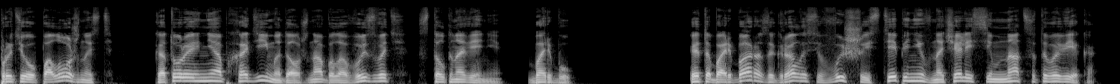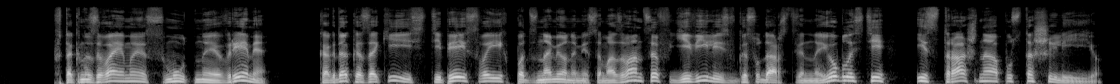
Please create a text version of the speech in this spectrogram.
Противоположность, которая необходимо должна была вызвать столкновение, борьбу. Эта борьба разыгралась в высшей степени в начале XVII века, в так называемое «смутное время», когда казаки из степей своих под знаменами самозванцев явились в государственной области и страшно опустошили ее.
